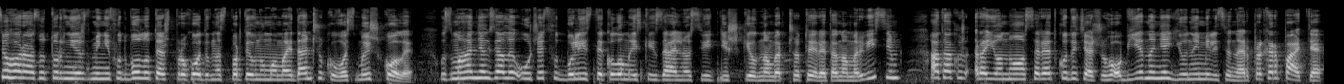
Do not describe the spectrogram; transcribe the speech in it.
Цього разу турнір з мініфутболу теж проходив на спортивному майданчику восьмої школи. У змаганнях взяли участь футболісти Коломийських загальноосвітніх шкіл номер 4 та номер 8, а також районного осередку дитячого об'єднання Юний міліціонер Прикарпаття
